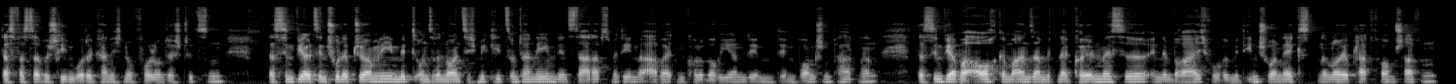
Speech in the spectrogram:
das, was da beschrieben wurde, kann ich nur voll unterstützen. Das sind wir als InsurLab Germany mit unseren 90 Mitgliedsunternehmen, den Startups, mit denen wir arbeiten, kollaborieren, den, den Branchenpartnern. Das sind wir aber auch gemeinsam mit einer Kölnmesse in dem Bereich, wo wir mit Insure Next eine neue Plattform schaffen.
